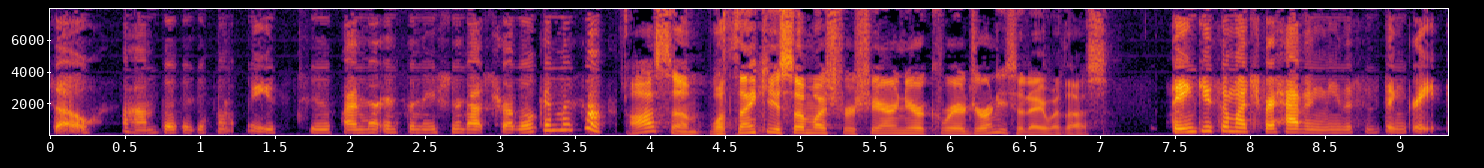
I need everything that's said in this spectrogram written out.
So um, those are different ways to find more information about Oak and myself. Awesome. Well, thank you so much for sharing your career journey today with us. Thank you so much for having me. This has been great.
